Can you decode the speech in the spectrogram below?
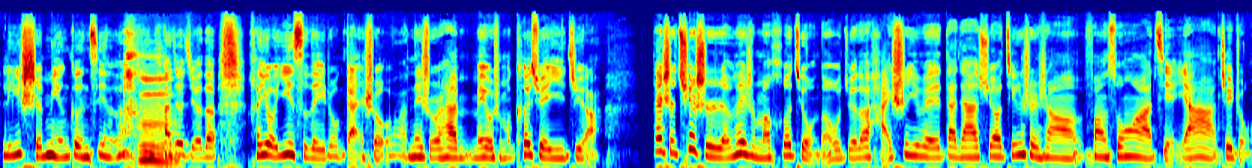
离神明更近了，他就觉得很有意思的一种感受啊。那时候还没有什么科学依据啊，但是确实，人为什么喝酒呢？我觉得还是因为大家需要精神上放松啊、解压啊这种，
